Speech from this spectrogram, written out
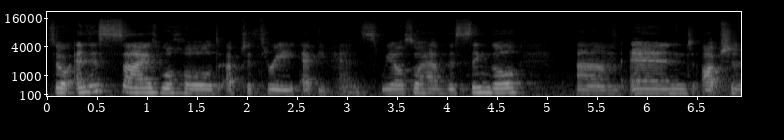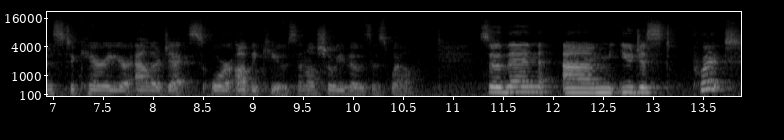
So, and this size will hold up to three EpiPens. We also have the single um, and options to carry your Allerject or Auvi-Qs, and I'll show you those as well. So then um, you just put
